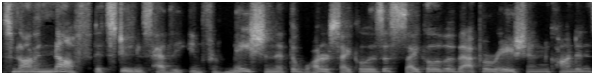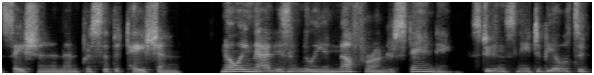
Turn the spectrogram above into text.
It's not enough that students have the information that the water cycle is a cycle of evaporation, condensation, and then precipitation knowing that isn't really enough for understanding. Students need to be able to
